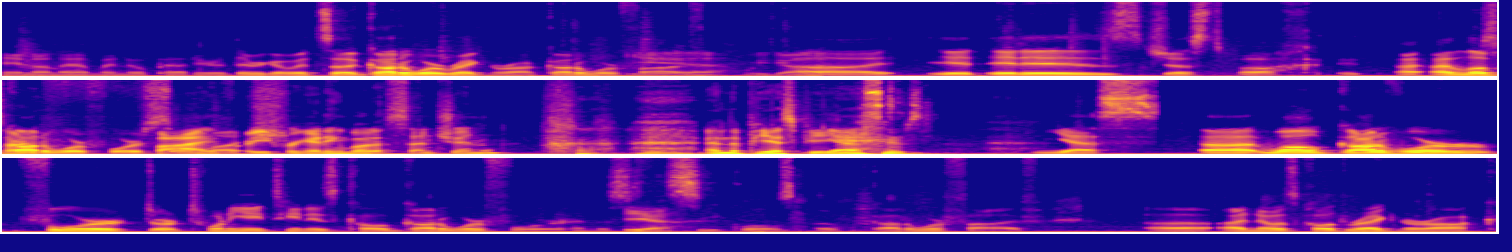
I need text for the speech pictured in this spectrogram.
hang on, I have my notepad here. There we go. It's uh, God of War Ragnarok. God of War Five. Yeah, we got Uh, it it is just ugh. It, I, I love Sorry, God of War Four so Five? much. Are you forgetting about Ascension? and the PSP Yes. games. Yes. Uh, well, God of War 4 or 2018 is called God of War 4, and this is Yeah. the sequel, so God of War 5. Uh, I know it's called Ragnarok,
